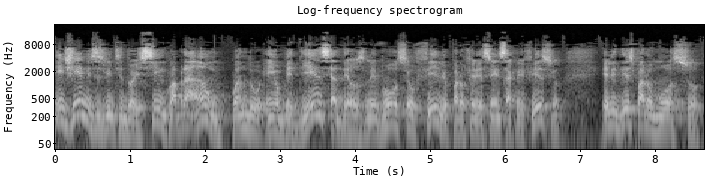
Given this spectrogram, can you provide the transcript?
Em Gênesis 22, 5, Abraão, quando em obediência a Deus levou o seu filho para oferecer em sacrifício, ele diz para o moço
